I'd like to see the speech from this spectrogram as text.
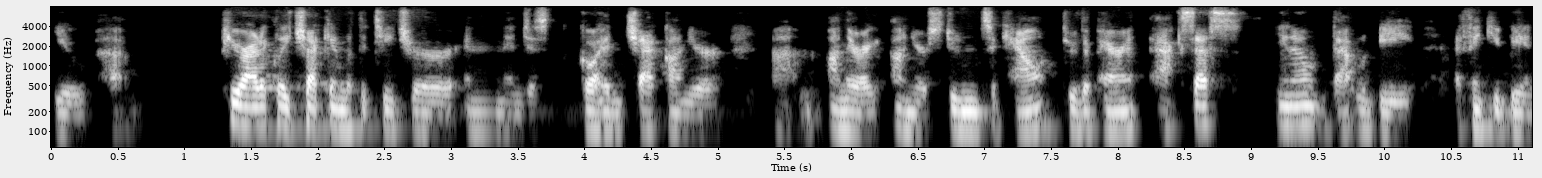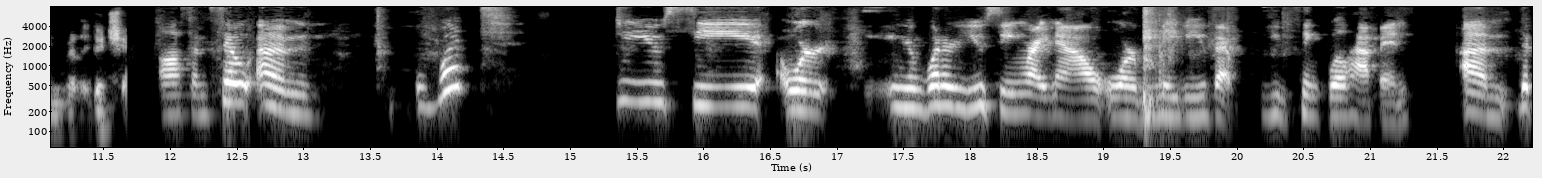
you uh, periodically check in with the teacher and then just go ahead and check on your um, on their on your student's account through the parent access you know that would be i think you'd be in really good shape. Awesome. So um what do you see or you know what are you seeing right now or maybe that you think will happen? Um the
